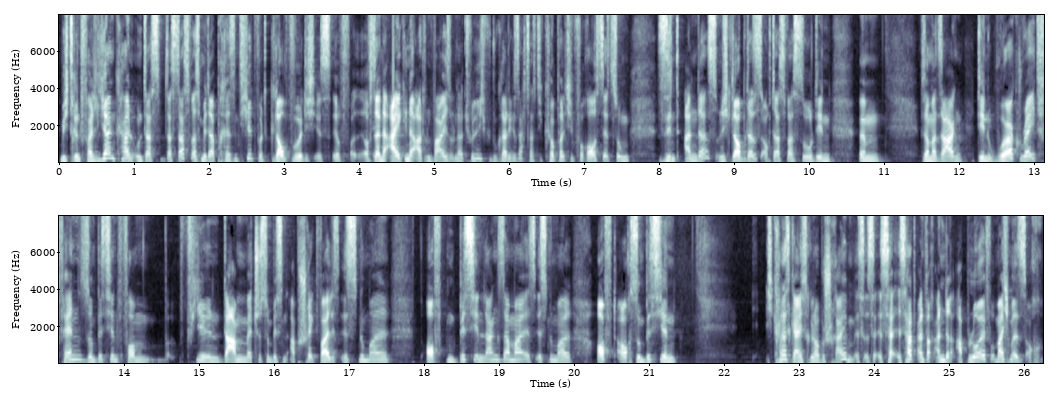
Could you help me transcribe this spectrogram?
mich drin verlieren kann und dass, dass das, was mir da präsentiert wird, glaubwürdig ist, auf, auf seine eigene Art und Weise. Und natürlich, wie du gerade gesagt hast, die körperlichen Voraussetzungen sind anders. Und ich glaube, das ist auch das, was so den, ähm, wie soll man sagen, den Workrate-Fan so ein bisschen vom vielen Damen-Matches so ein bisschen abschreckt, weil es ist nun mal oft ein bisschen langsamer, es ist nun mal oft auch so ein bisschen ich kann das gar nicht so genau beschreiben. Es, ist, es, es, hat einfach andere Abläufe und manchmal ist es auch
